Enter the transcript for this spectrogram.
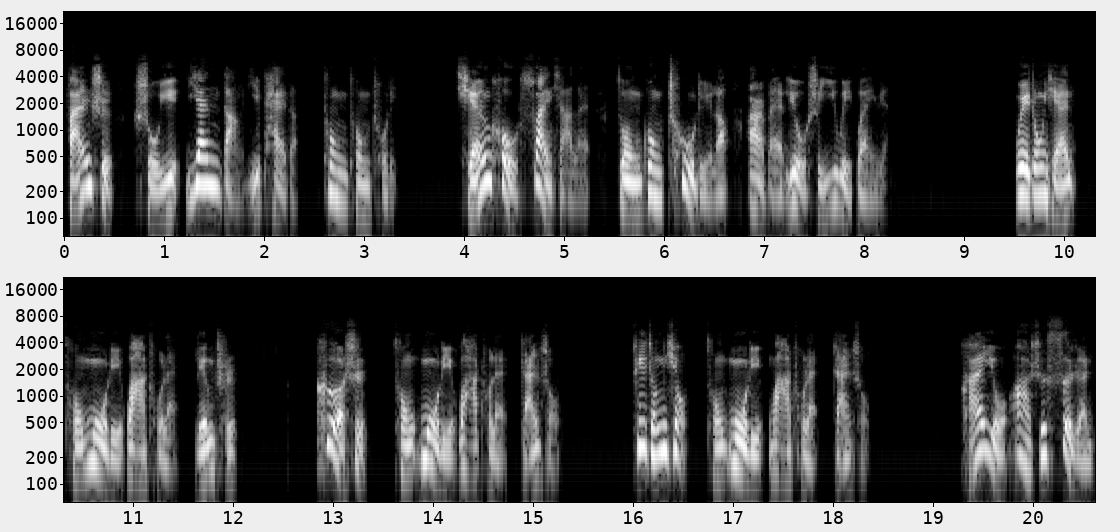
凡是属于阉党一派的，通通处理。前后算下来，总共处理了二百六十一位官员。魏忠贤从墓里挖出来凌迟，客氏从墓里挖出来斩首，崔成秀从墓里挖出来斩首，还有二十四人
